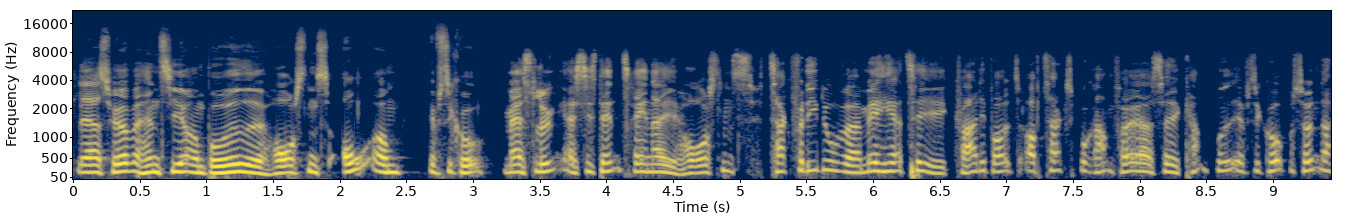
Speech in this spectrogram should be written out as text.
Lad os høre, hvad han siger om både Horsens og om FCK. Mads Lyng, assistenttræner i Horsens. Tak fordi du var med her til Kvartibolds optagsprogram for jeres kamp mod FCK på søndag.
